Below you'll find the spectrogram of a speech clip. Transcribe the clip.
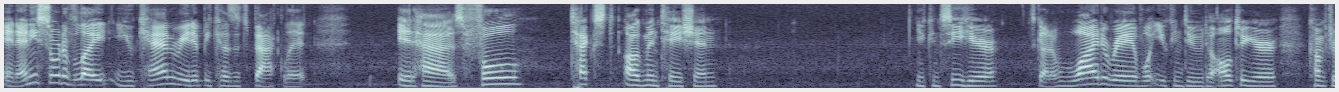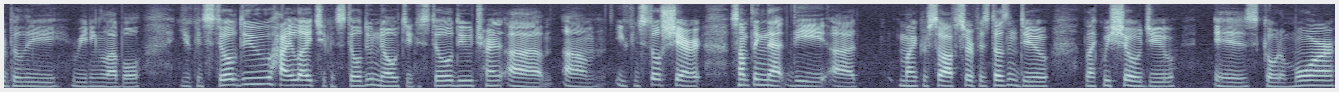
in any sort of light, you can read it because it's backlit. It has full text augmentation. You can see here, it's got a wide array of what you can do to alter your comfortability reading level. You can still do highlights, you can still do notes, you can still do, uh, um, you can still share it. Something that the uh, Microsoft Surface doesn't do, like we showed you, is go to more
